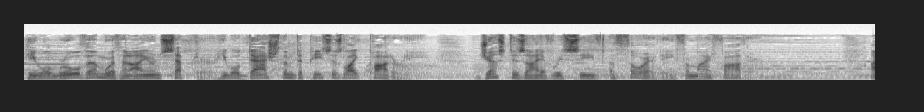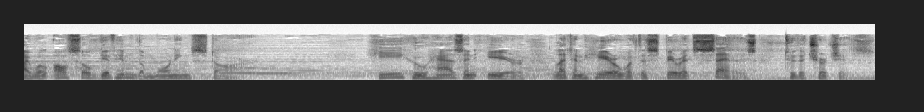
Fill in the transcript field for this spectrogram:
He will rule them with an iron scepter. He will dash them to pieces like pottery, just as I have received authority from my Father. I will also give him the morning star. He who has an ear, let him hear what the Spirit says to the churches.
